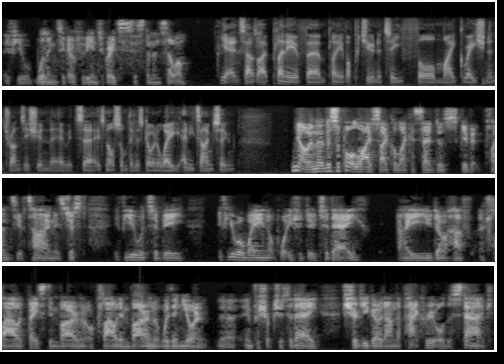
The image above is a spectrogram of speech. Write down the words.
if you're willing to go for the integrated system and so on. Yeah, it sounds like plenty of um, plenty of opportunity for migration and transition there. It's uh, it's not something that's going away anytime soon. No, and the, the support lifecycle, like I said, does give it plenty of time. It's just if you were to be if you were weighing up what you should do today, i.e., you don't have a cloud-based environment or cloud environment within your uh, infrastructure today, should you go down the pack route or the stack?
